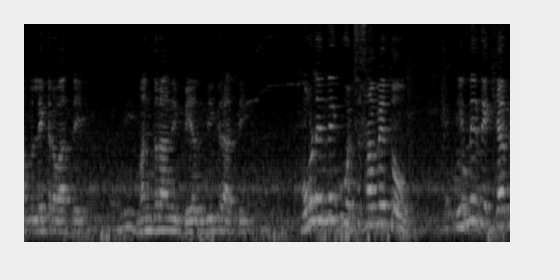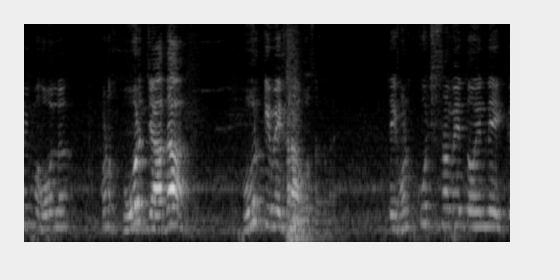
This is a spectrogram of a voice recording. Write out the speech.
ਹਮਲੇ ਕਰਵਾਤੇ, ਮੰਦਰਾਂ ਦੀ ਬੇਅਦਬੀ ਕਰਾਤੀ। ਹੁਣ ਇਹਨੇ ਕੁਝ ਸਮੇਂ ਤੋਂ ਇਹਨੇ ਦੇਖਿਆ ਵੀ ਮਾਹੌਲ ਹੁਣ ਹੋਰ ਜ਼ਿਆਦਾ, ਹੋਰ ਕਿਵੇਂ ਖਰਾਬ ਹੋ ਸਕਦਾ ਹੈ। ਤੇ ਹੁਣ ਕੁਝ ਸਮੇਂ ਤੋਂ ਇਹਨੇ ਇੱਕ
